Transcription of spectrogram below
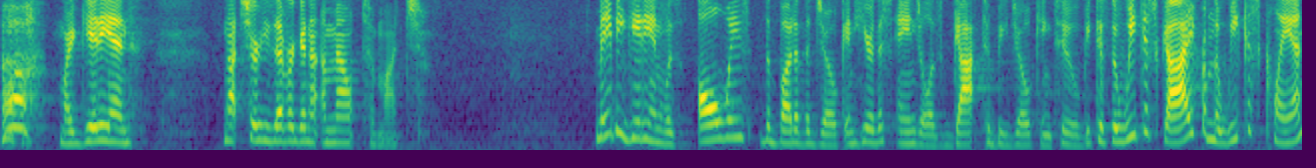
Oh, my Gideon, not sure he's ever going to amount to much. Maybe Gideon was always the butt of the joke, and here this angel has got to be joking too, because the weakest guy from the weakest clan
